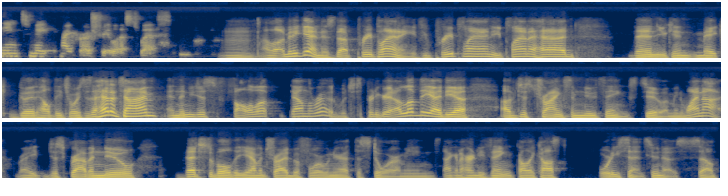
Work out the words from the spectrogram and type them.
to make my grocery list with. Mm, i mean again is that pre-planning. If you pre-plan you plan ahead then you can make good healthy choices ahead of time and then you just follow up down the road which is pretty great i love the idea of just trying some new things too i mean why not right just grab a new vegetable that you haven't tried before when you're at the store. I mean, it's not going to hurt anything. Probably cost 40 cents. Who knows? So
